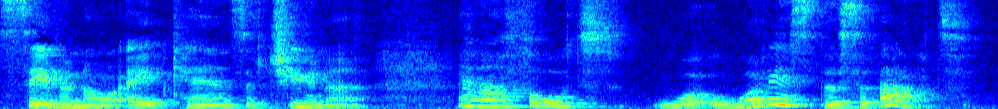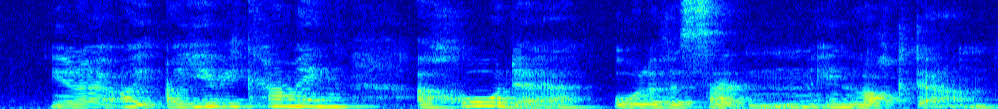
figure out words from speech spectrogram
seven or eight cans of tuna. And I thought, what, what is this about? You know, are, are you becoming a hoarder all of a sudden in lockdown?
